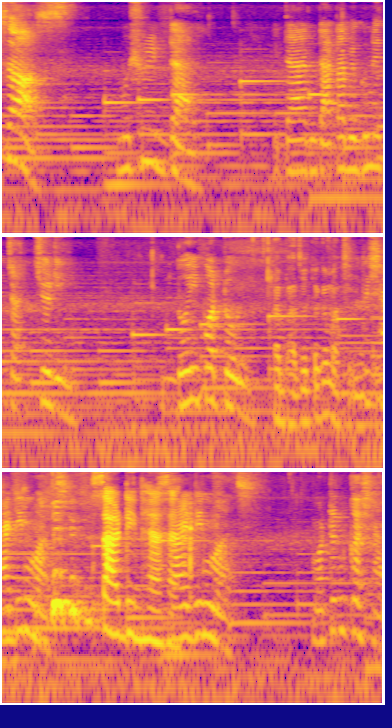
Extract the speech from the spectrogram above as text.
সস মুসুরির ডাল এটা ডাটা বেগুনের চচ্চড়ি দই পটল। আর ভাজাটাকে এটা সার্ডিন মাছ। সার্ডিন হ্যাঁ হ্যাঁ। সার্ডিন মাছ। মটন কষা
